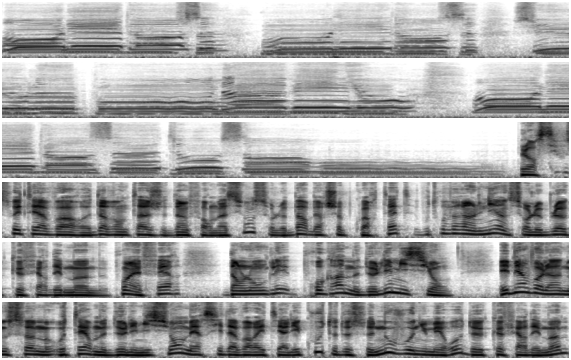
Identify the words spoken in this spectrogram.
on y danse, on y danse. Sur le pont d'Avignon, on y danse tous en rond. Alors si vous souhaitez avoir euh, davantage d'informations sur le Barbershop Quartet, vous trouverez un lien sur le blog quefairedesmoms.fr dans l'onglet Programme de l'émission. Et bien voilà, nous sommes au terme de l'émission. Merci d'avoir été à l'écoute de ce nouveau numéro de Que faire des mômes.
